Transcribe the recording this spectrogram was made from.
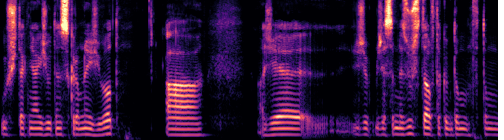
už tak nějak žiju ten skromný život a, a že, že, že jsem nezůstal v takovém tom, v tom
